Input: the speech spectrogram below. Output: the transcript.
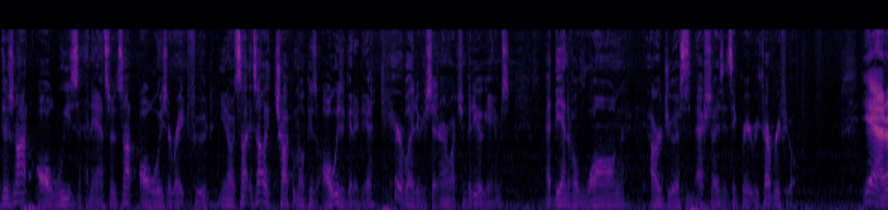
there's not always an answer. It's not always a right food. You know, it's not. It's not like chocolate milk is always a good idea. Terrible idea if you're sitting around watching video games. At the end of a long, arduous exercise, it's a great recovery fuel. Yeah, and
